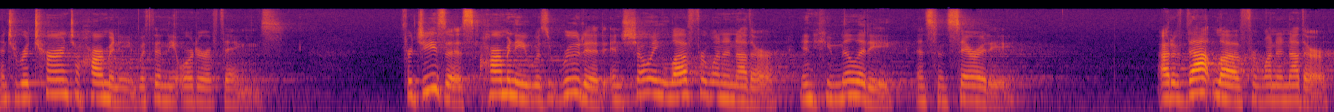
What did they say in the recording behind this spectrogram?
and to return to harmony within the order of things. For Jesus, harmony was rooted in showing love for one another in humility and sincerity. Out of that love for one another,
